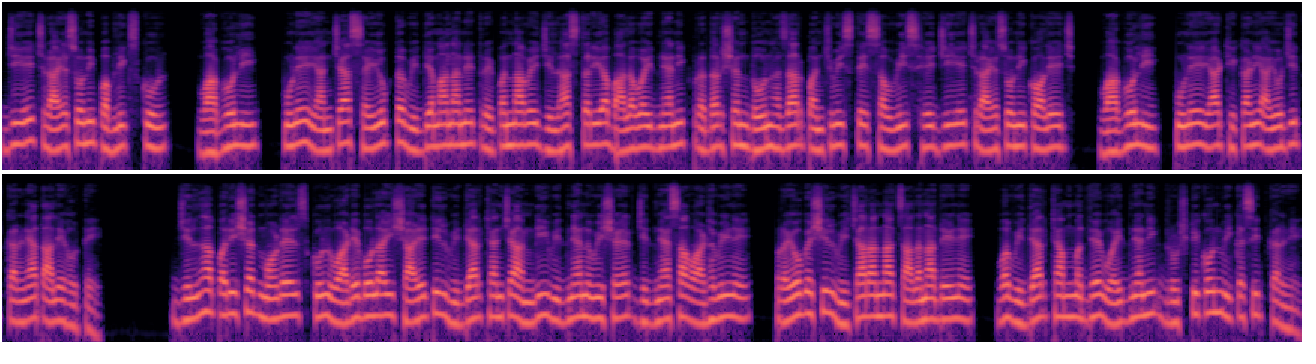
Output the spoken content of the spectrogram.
G H Raisoni public school Wagholi Pune यांच्या संयुक्त विद्यमानाने त्रेपन्नावे जिल्हास्तरीय बालवैज्ञानिक प्रदर्शन दोन हजार पंचवीस ते सव्वीस हे G H Raisoni college Wagholi Pune या ठिकाणी आयोजित करण्यात आले होते. जिल्हा परिषद मॉडेल स्कूल वाडेबोलाई शाळेतील विद्यार्थ्यांच्या अंगी विज्ञानविषयक जिज्ञासा वाढविणे प्रयोगशील विचारांना चालना देणे व विद्यार्थ्यांमध्ये वैज्ञानिक दृष्टिकोन विकसित करणे.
